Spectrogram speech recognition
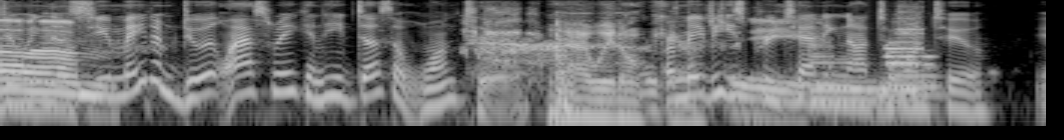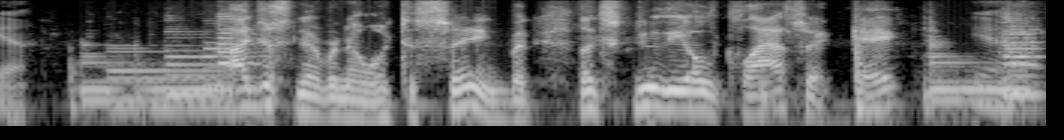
doing this. Um, You made him do it last week, and he doesn't want to, Ah, we don't or care. maybe he's pretending not to want to. Yeah, I just never know what to sing, but let's do the old classic, okay? yeah.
